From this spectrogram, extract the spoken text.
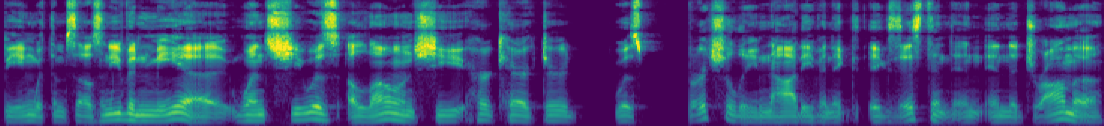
being with themselves. And even Mia, once she was alone, she her character was virtually not even ex- existent in, in the drama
